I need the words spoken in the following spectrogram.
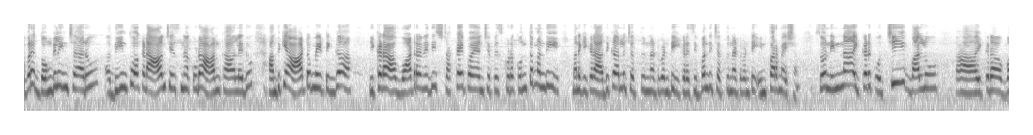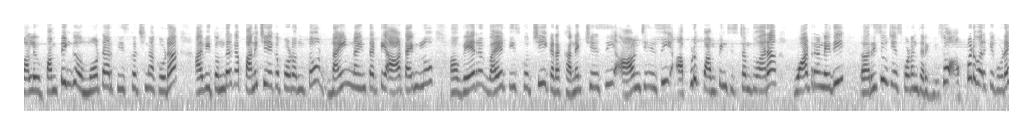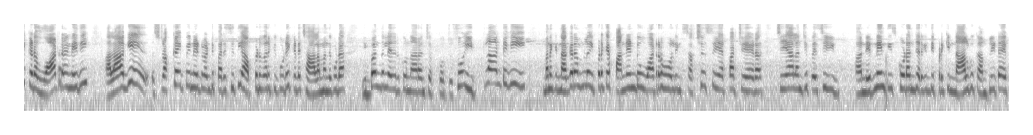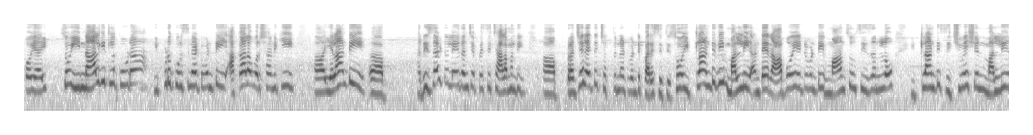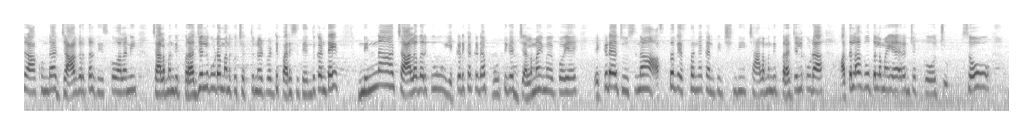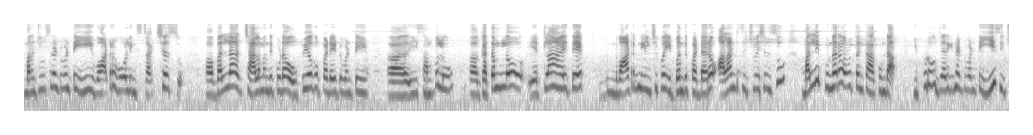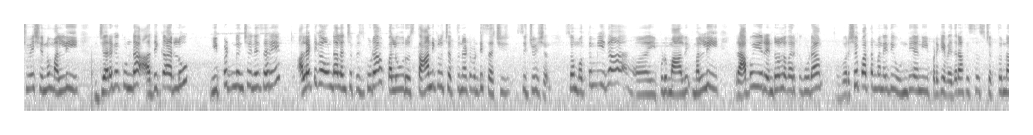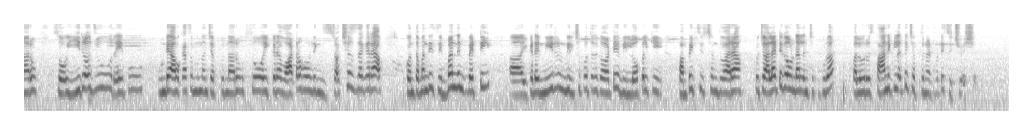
ఎవరో దొంగిలించారు దీంతో అక్కడ ఆన్ చేసినా కూడా ఆన్ కాలేదు. అందుకే ఆటోమేటిక్గా ఇక్కడ వాటర్ అనేది స్ట్రక్ అయిపోయాయని చెప్పేసి కూడా కొంతమంది మనకి ఇక్కడ అధికారులు చెప్తున్నటువంటి ఇక్కడ సిబ్బంది చెప్తున్నటువంటి ఇన్ఫర్మేషన్. సో నిన్న ఇక్కడికి వచ్చి వాళ్ళు ఇక్కడ వాళ్ళు పంపింగ్ మోటార్ తీసుకొచ్చినా కూడా అవి తొందరగా పని చేయకపోవడంతో నైన్ నైన్ థర్టీ ఆ టైంలో వేరే వైర్ తీసుకొచ్చి ఇక్కడ కనెక్ట్ చేసి ఆన్ చేసి అప్పుడు పంపింగ్ సిస్టమ్ ద్వారా వాటర్ అనేది రిసీవ్ చేసుకోవడం జరిగింది. సో అప్పటి వరకు కూడా ఇక్కడ వాటర్ అనేది అలాగే స్ట్రక్ అయిపోయినటువంటి పరిస్థితి అప్పటి వరకు కూడా ఇక్కడ చాలామంది కూడా ఇబ్బందులు ఎదుర్కొన్నారని చెప్పుకోవచ్చు. సో ఇట్లాంటివి మనకి నగరంలో ఇప్పటికే పన్నెండు వాటర్ హోల్డింగ్ స్ట్రక్చర్స్ ఏర్పాటు చేయడం చేయాలని చెప్పేసి నిర్ణయం తీసుకోవడం జరిగింది. ఇప్పటికి నాలుగు కంప్లీట్ అయిపోయాయి. సో ఈ నాలుగిట్లు కూడా ఇప్పుడు కురిసినటువంటి అకాల వర్షానికి ఎలాంటి రిజల్ట్ లేదని చెప్పేసి చాలామంది ప్రజలైతే చెప్తున్నటువంటి పరిస్థితి. సో ఇట్లాంటిది మళ్ళీ అంటే రాబోయేటువంటి మాన్సూన్ సీజన్లో ఇట్లాంటి సిచ్యువేషన్ మళ్ళీ రాకుండా జాగ్రత్తలు తీసుకోవాలని చాలామంది ప్రజలు కూడా మనకు చెప్తున్నటువంటి పరిస్థితి. ఎందుకంటే నిన్న చాలా వరకు ఎక్కడికక్కడ పూర్తిగా జలమయమైపోయాయి. ఎక్కడ చూసినా అస్తవ్యస్తంగా కనిపించింది. చాలామంది ప్రజలు కూడా అతలాకుతలమయ్యారని చెప్పుకోవచ్చు. సో మనం చూసినటువంటి ఈ వాటర్ హోల్డింగ్ స్ట్రక్చర్స్ వల్ల చాలామంది కూడా ఉపయోగపడేటువంటి ఈ సంపులు గతంలో ఎట్లా అయితే వాటర్ నిలిచిపోయి ఇబ్బంది పడ్డారో అలాంటి సిచ్యువేషన్స్ మళ్ళీ పునరావృతం కాకుండా ఇప్పుడు జరిగినటువంటి ఈ సిచ్యువేషన్ మళ్ళీ జరగకుండా అధికారులు ఇప్పటి నుంచైనా సరే అలర్ట్గా ఉండాలని చెప్పేసి కూడా పలువురు స్థానికులు చెప్తున్నటువంటి సిచ్యువేషన్ సో మొత్తం మీద ఇప్పుడు మాలి మళ్ళీ రాబోయే రెండు రోజుల వరకు కూడా వర్షపాతం అనేది ఉంది అని ఇప్పటికే వెదర్ ఆఫీసర్స్ చెప్తున్నారు. సో ఈ రోజు రేపు ఉండే అవకాశం ఉందని చెప్తున్నారు. సో ఇక్కడ వాటర్ హోల్డింగ్ స్ట్రక్చర్స్ దగ్గర కొంతమంది సిబ్బందిని పెట్టి ఇక్కడ నీరు నిలిచిపోతుంది కాబట్టి వీళ్ళు లోపలికి పంపింగ్ సిస్టమ్ ద్వారా కొంచెం అలర్ట్గా ఉండాలని చెప్పి కూడా పలువురు స్థానికులు అయితే చెప్తున్నటువంటి సిచ్యువేషన్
